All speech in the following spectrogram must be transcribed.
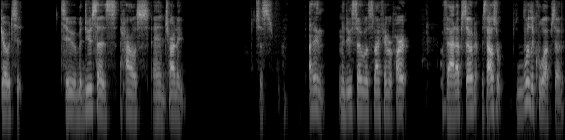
go to to Medusa's house and try to just. I think Medusa was my favorite part of that episode. That was a really cool episode.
